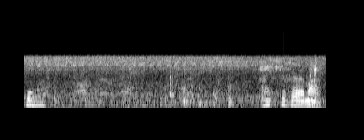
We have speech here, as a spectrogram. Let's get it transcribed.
Cool. Thank you very much.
